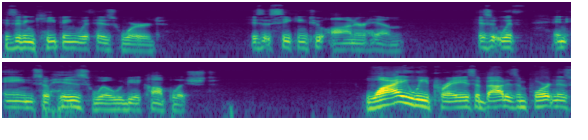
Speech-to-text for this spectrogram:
Is it in keeping with His Word? Is it seeking to honor Him? Is it with an aim so His will would be accomplished? Why we pray is about as important as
